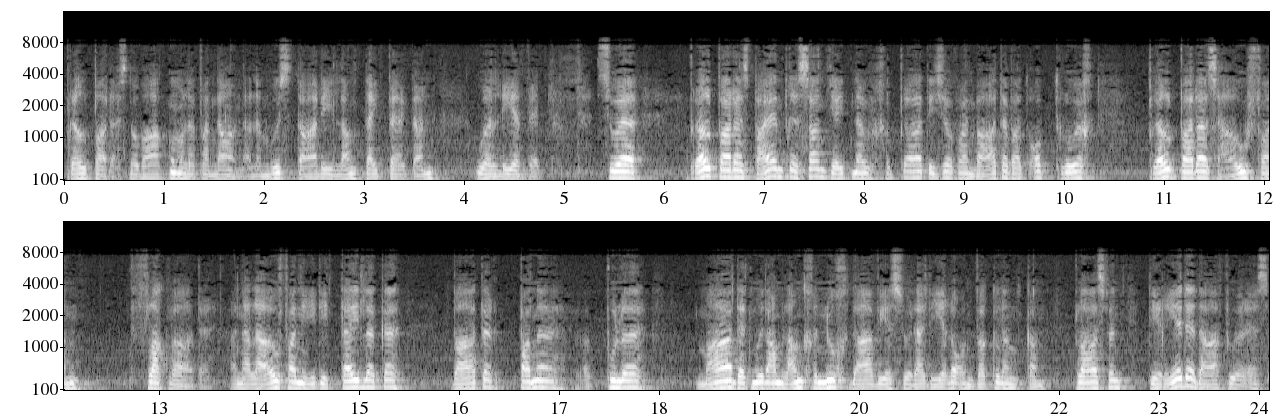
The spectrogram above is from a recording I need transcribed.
brilpaddas. Nou waar kom hulle vandaan? Hulle moes daardie lang tydperk dan oorleef het. So brilpaddas baie interessant. Jy het nou gepraat hierso van water wat opdroog. Brilpaddas hou van vlakwater. En hulle hou van hierdie tydelike water, panne, poele, maar dit moet dan lank genoeg daar wees sodat die hele ontwikkeling kan plaasvind. Die rede daarvoor is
